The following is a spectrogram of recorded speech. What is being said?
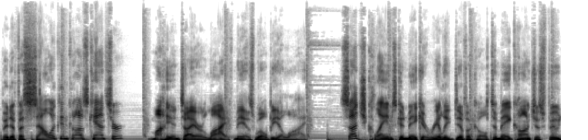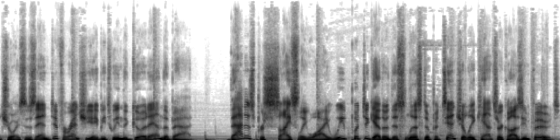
but if a salad can cause cancer, my entire life may as well be a lie. Such claims can make it really difficult to make conscious food choices and differentiate between the good and the bad. That is precisely why we've put together this list of potentially cancer causing foods,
